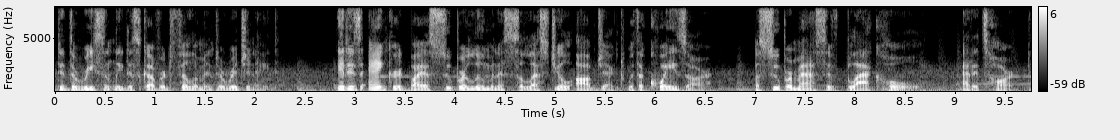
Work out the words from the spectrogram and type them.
did the recently discovered filament originate. It is anchored by a superluminous celestial object with a quasar, a supermassive black hole, at its heart.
